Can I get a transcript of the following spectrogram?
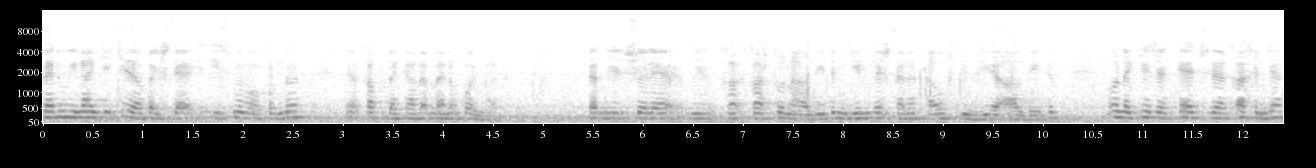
Benim inan ki iki defa işte ismim okundu. Kapıdaki adam beni koymadı. Ben bir şöyle bir ka- karton aldıydım. 25 tane tavuk gübreye aldıydım. Ona gece teheccüden kalkınca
